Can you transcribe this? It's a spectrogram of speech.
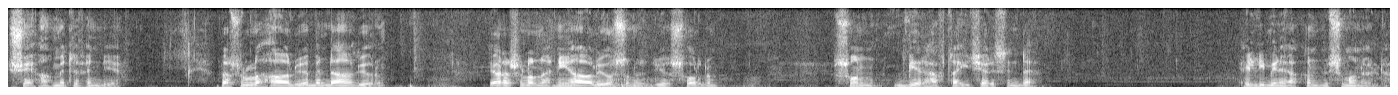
Şeyh Ahmet Efendi'ye. Resulullah ağlıyor, ben de ağlıyorum. Ya Resulallah niye ağlıyorsunuz diye sordum. Son bir hafta içerisinde 50 bine yakın Müslüman öldü.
